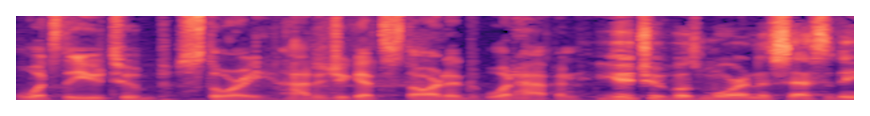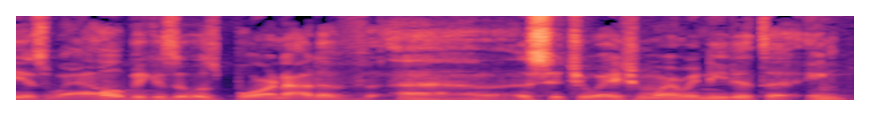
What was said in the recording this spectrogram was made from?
What's the YouTube story? How did you get started? What happened? YouTube was more a necessity as well because it was born out of uh, a situation where we needed to in,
